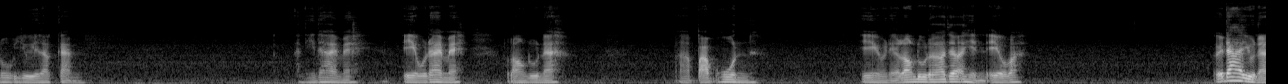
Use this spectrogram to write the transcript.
รูปยุ้ยแล้วกัน อันนี้ได้ไหมเอวได้ไหมลองดูนะปรับหุ่นเอวเดี๋ยวลองดูนะเขาจะเห็นเอวปะเอ้ยได้อยู่นะ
